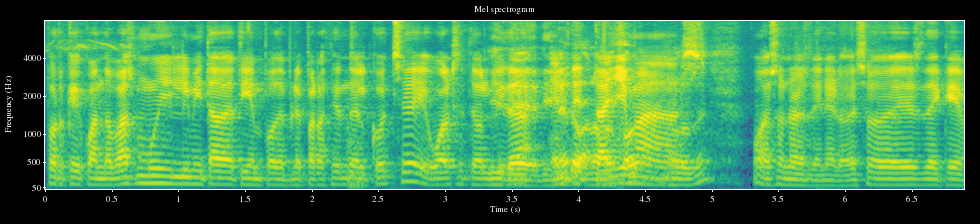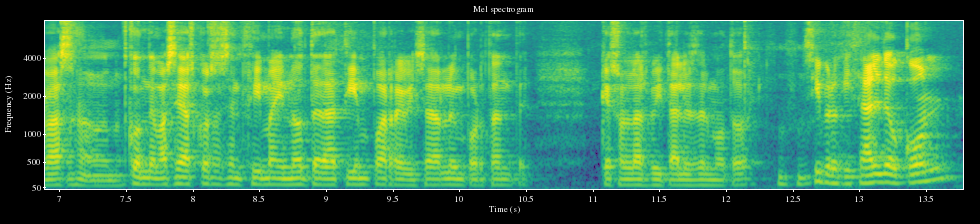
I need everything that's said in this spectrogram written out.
Porque cuando vas muy limitado de tiempo de preparación del coche, igual se te olvida el detalle más. bueno, eso no es dinero, eso es de que vas ah, con demasiadas cosas encima y no te da tiempo a revisar lo importante que son las vitales del motor. Sí, pero quizá el de Ocon,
